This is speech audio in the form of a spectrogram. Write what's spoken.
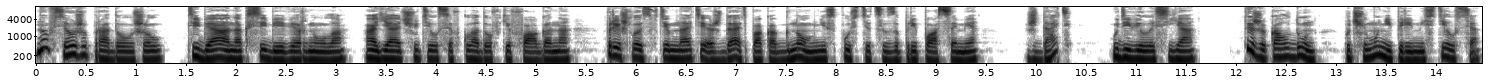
но все же продолжил. «Тебя она к себе вернула, а я очутился в кладовке Фагана. Пришлось в темноте ждать, пока гном не спустится за припасами». «Ждать?» — удивилась я. «Ты же колдун, почему не переместился?»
